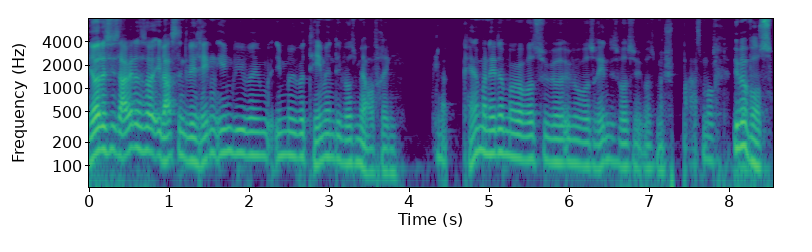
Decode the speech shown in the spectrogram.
Ja, das ist auch wieder so, ich weiß nicht, wir reden irgendwie über, immer über Themen, die was mir aufregen. Ja. Können wir nicht einmal über was, über, über was reden, das was, was mir Spaß macht? Über was?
